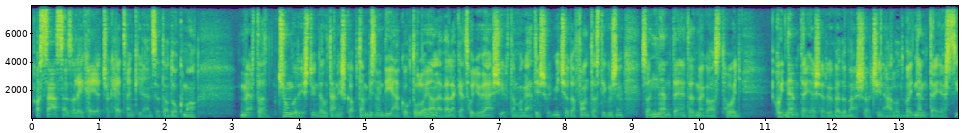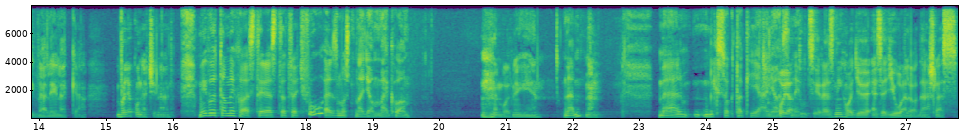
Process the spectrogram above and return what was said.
a 100% helyett csak 79-et adok ma mert a csongor és tünde után is kaptam bizony diákoktól olyan leveleket, hogy ő elsírta magát, és hogy micsoda fantasztikus. Szóval nem teheted meg azt, hogy, hogy nem teljes erővedobással csinálod, vagy nem teljes szívvel, lélekkel. Vagy akkor ne csináld. Mi volt, amikor azt érezted, hogy fú, ez most nagyon megvan? Nem volt még ilyen. Nem? Nem. Mert mik szoktak hiányozni? Olyat tudsz érezni, hogy ez egy jó előadás lesz.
